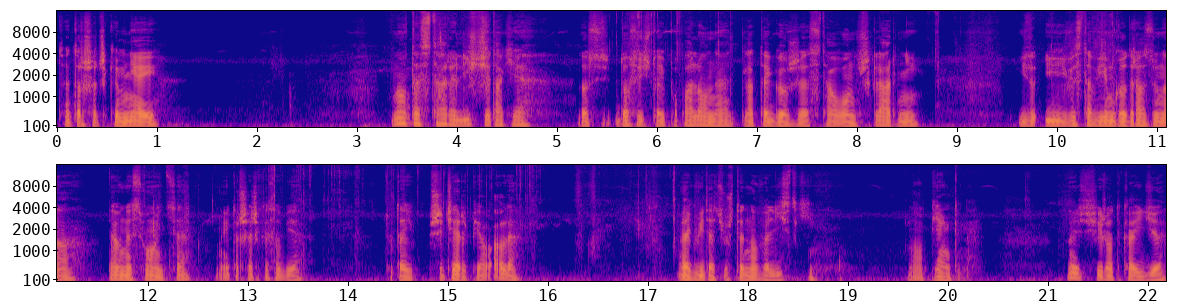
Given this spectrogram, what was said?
Ten troszeczkę mniej. No te stare liście takie dosyć, dosyć tutaj popalone, dlatego że stał on w szklarni i, i wystawiłem go od razu na pełne słońce. No i troszeczkę sobie tutaj przycierpiał, ale jak widać już te nowe listki, no piękne. No i z środka idzie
